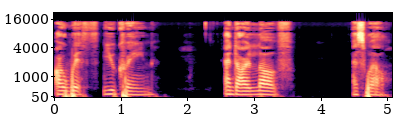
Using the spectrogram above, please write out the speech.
are with Ukraine and our love as well.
